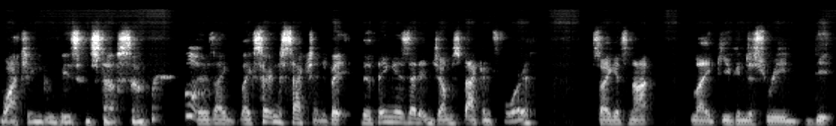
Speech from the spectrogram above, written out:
watching movies and stuff. So cool. there's like like certain sections, but the thing is that it jumps back and forth. So like it's not like you can just read the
